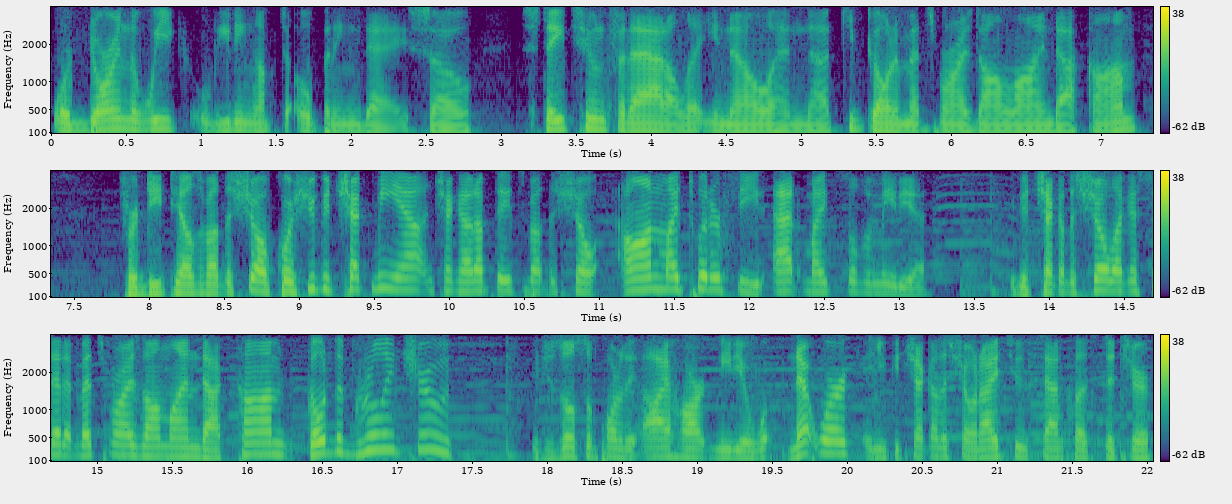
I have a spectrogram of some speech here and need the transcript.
or during the week leading up to opening day. So stay tuned for that. I'll let you know, and uh, keep going to MetsmerizedOnline.com for details about the show. Of course, you can check me out and check out updates about the show on my Twitter feed at Mike Silva Media. You can check out the show, like I said, at MetsmerizedOnline.com. Go to the Grueling Truth which is also part of the iHeartMedia network. And you can check out the show on iTunes, SoundCloud, Stitcher,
